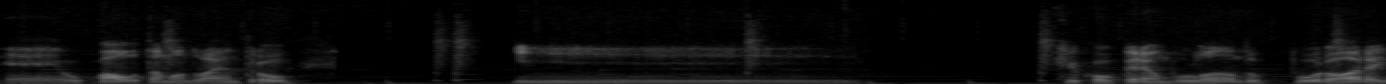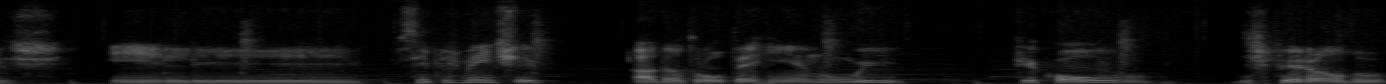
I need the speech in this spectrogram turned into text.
é, o qual o tamanduá entrou, e ficou perambulando por horas, ele simplesmente adentrou o terreno e ficou esperando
